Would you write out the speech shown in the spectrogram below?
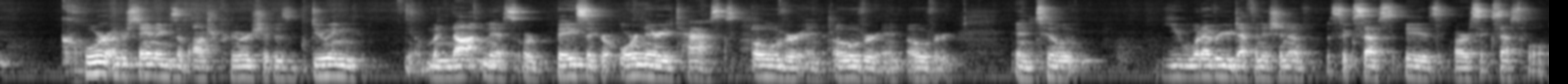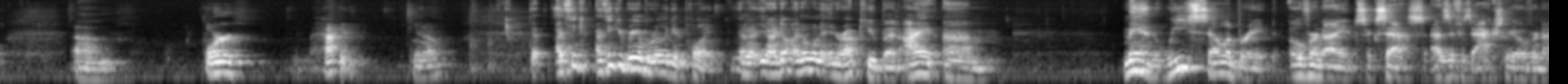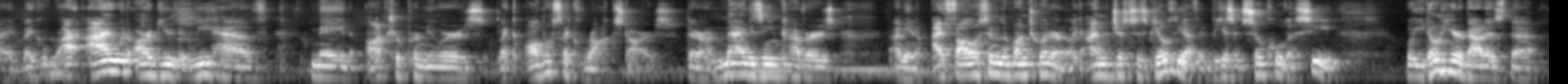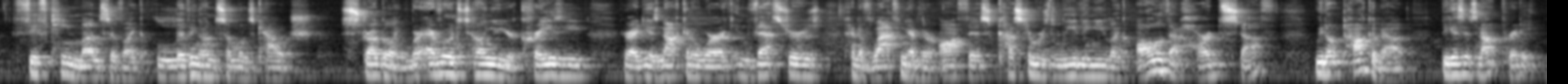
core understandings of entrepreneurship is doing you know, monotonous or basic or ordinary tasks over and over and over until you whatever your definition of success is are successful um, or happy you know That, I think I think you bring up a really good point, and I, you know I don't I don't want to interrupt you, but I um, man, we celebrate overnight success as if it's actually overnight. Like I, I would argue that we have made entrepreneurs like almost like rock stars. They're on magazine covers. I mean, I follow some of them on Twitter. Like I'm just as guilty of it because it's so cool to see. What you don't hear about is the 15 months of like living on someone's couch, struggling, where everyone's telling you you're crazy, your idea is not going to work, investors kind of laughing out of their office, customers leaving you, like all of that hard stuff we don't talk about because it's not pretty.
